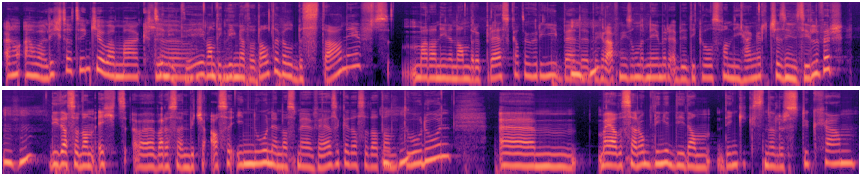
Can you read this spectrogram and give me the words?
aan, aan wat ligt dat, denk je? Wat maakt... Geen eh, idee, want ik denk dat dat altijd wel bestaan heeft, maar dan in een andere prijscategorie. Bij Mhm. de begrafenisondernemer heb je dikwijls van die hangertjes in zilver, mhm. die dat ze dan echt, eh, waar ze een beetje assen in doen, en dat is mijn vijzeke dat ze dat dan Mhm. toedoen. Ehm, maar ja, dat zijn ook dingen die dan, denk ik, sneller stuk gaan.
